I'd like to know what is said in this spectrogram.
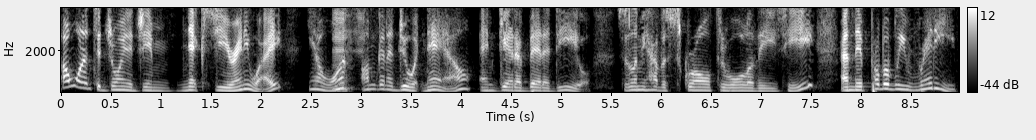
I wanted to join a gym next year anyway. You know what? Mm. I'm going to do it now and get a better deal. So let me have a scroll through all of these here. And they're probably ready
